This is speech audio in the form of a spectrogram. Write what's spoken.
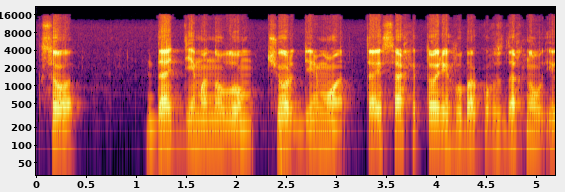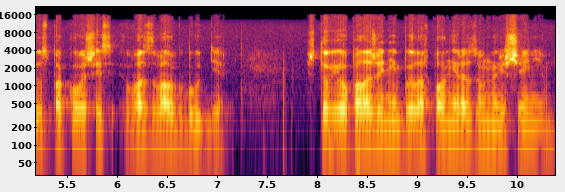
ксо, Дать демону лом. Черт, дерьмо. Тайсахи Тори глубоко вздохнул и, успокоившись, воззвал к Будде. Что в его положении было вполне разумным решением.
